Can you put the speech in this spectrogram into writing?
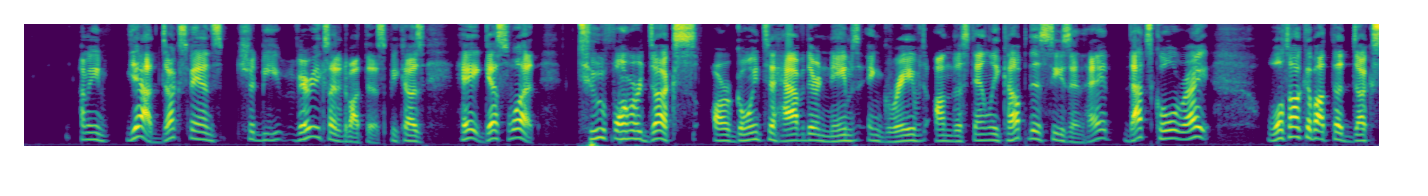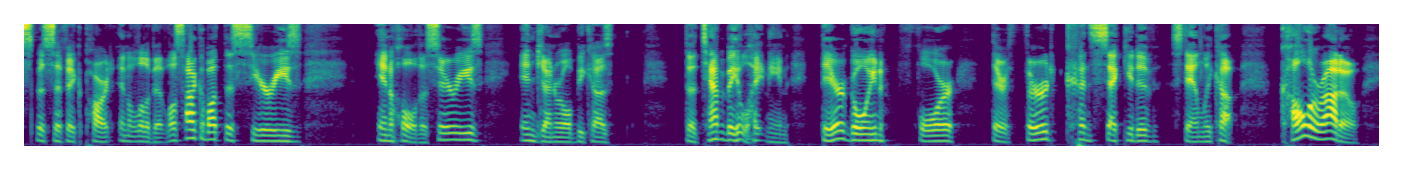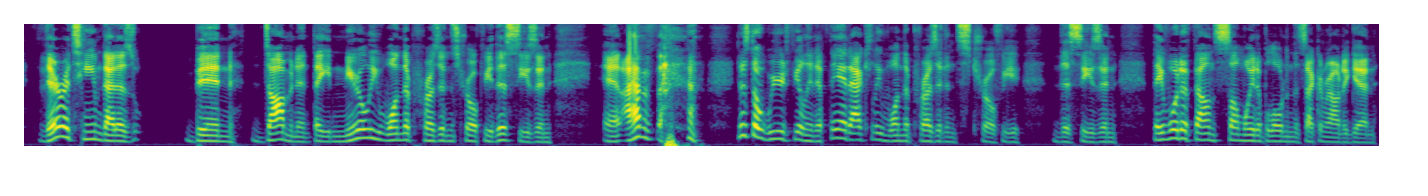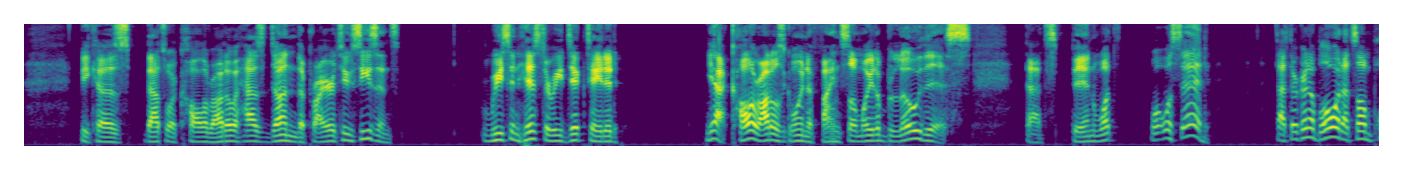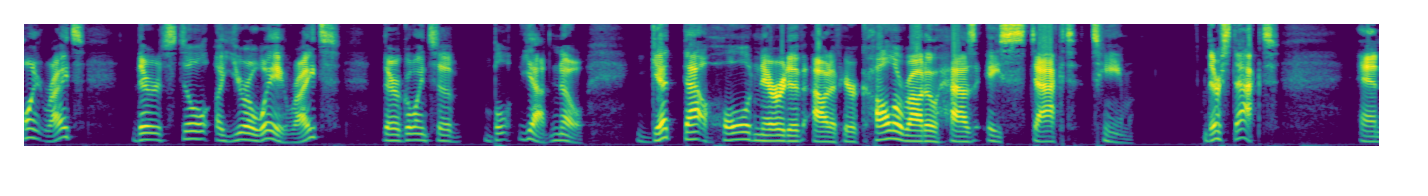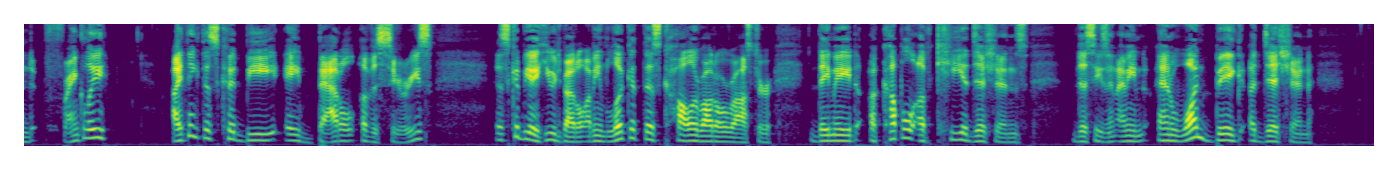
I mean, yeah, Ducks fans should be very excited about this because, hey, guess what? Two former Ducks are going to have their names engraved on the Stanley Cup this season. Hey, that's cool, right? We'll talk about the Ducks specific part in a little bit. Let's talk about the series in whole, the series in general, because the Tampa Bay Lightning, they're going for their third consecutive Stanley Cup. Colorado, they're a team that has been dominant. They nearly won the President's Trophy this season. And I have a, just a weird feeling if they had actually won the President's Trophy this season, they would have found some way to blow it in the second round again because that's what Colorado has done the prior two seasons. Recent history dictated, yeah, Colorado's going to find some way to blow this. That's been what what was said. That they're going to blow it at some point, right? They're still a year away, right? They're going to bl- yeah, no. Get that whole narrative out of here. Colorado has a stacked team. They're stacked. And frankly, I think this could be a battle of a series. This could be a huge battle. I mean, look at this Colorado roster. They made a couple of key additions this season. I mean, and one big addition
